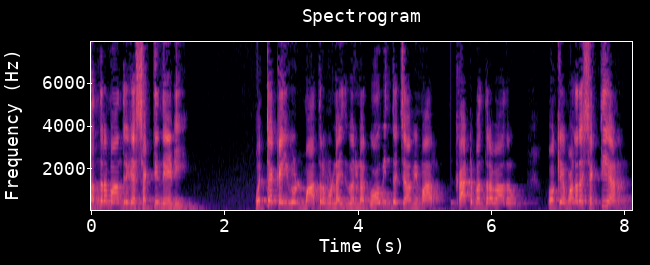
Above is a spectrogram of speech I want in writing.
തന്ത്രമാന്ത്രിക ശക്തി നേടി ഒറ്റ കൈകൊണ്ട് മാത്രമുള്ള ഇതുപോലുള്ള ഗോവിന്ദചാമിമാർ കാട്ടുമന്ത്രവാദവും ഒക്കെ വളരെ ശക്തിയാണ്.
